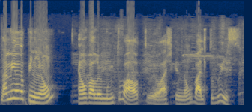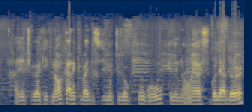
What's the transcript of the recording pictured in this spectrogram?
Na minha opinião, é um valor muito alto. Eu acho que ele não vale tudo isso. A gente viu aqui que não é o cara que vai decidir muito jogo com gol, que ele não é esse goleador.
